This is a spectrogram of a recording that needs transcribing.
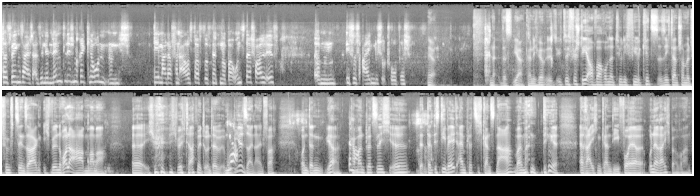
Deswegen sage ich, also in den ländlichen Regionen, und ich gehe mal davon aus, dass das nicht nur bei uns der Fall ist, ähm, ist es eigentlich utopisch. Ja. Na, das, ja, kann ich mir. Ich, ich, verstehe auch, warum natürlich viele Kids sich dann schon mit 15 sagen, ich will einen Roller haben, Mama. Äh, ich, ich will damit unter mobil ja. sein einfach. Und dann, ja, genau. kann man plötzlich, äh, dann ist die Welt einem plötzlich ganz nah, weil man Dinge erreichen kann, die vorher unerreichbar waren.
